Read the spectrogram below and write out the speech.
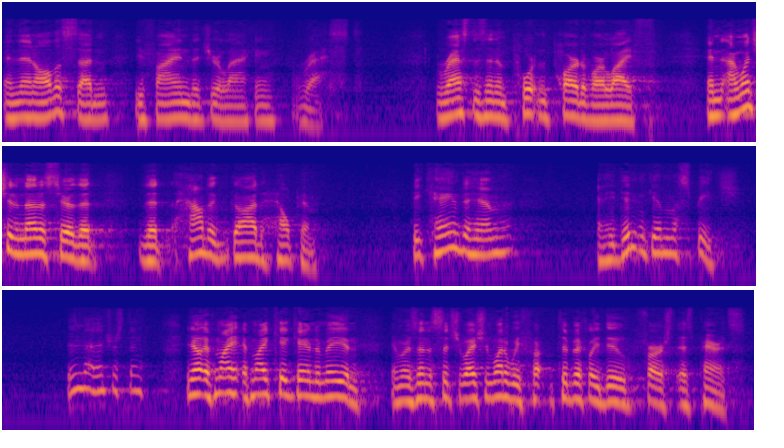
and then all of a sudden you find that you're lacking rest. Rest is an important part of our life. And I want you to notice here that that how did God help him? He came to him and he didn't give him a speech. Isn't that interesting? You know, if my, if my kid came to me and, and was in a situation, what do we f- typically do first as parents?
